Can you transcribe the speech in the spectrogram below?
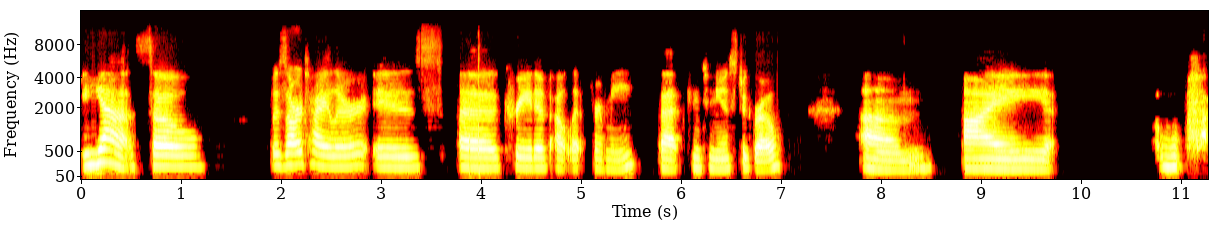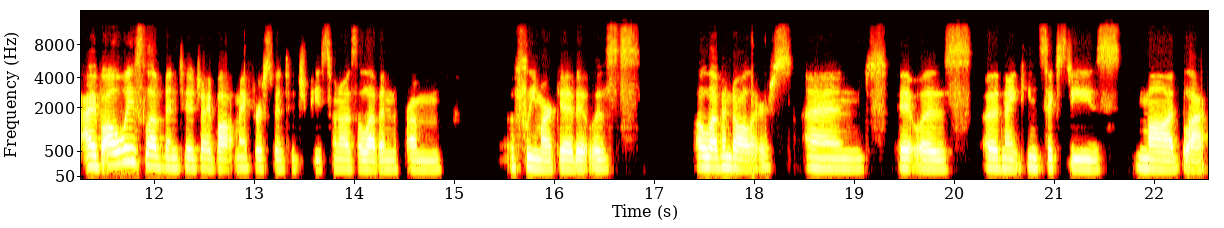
Yeah. So, Bazaar Tyler is a creative outlet for me that continues to grow. Um, I I've always loved vintage. I bought my first vintage piece when I was 11 from a flea market. It was $11 and it was a 1960s mod black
